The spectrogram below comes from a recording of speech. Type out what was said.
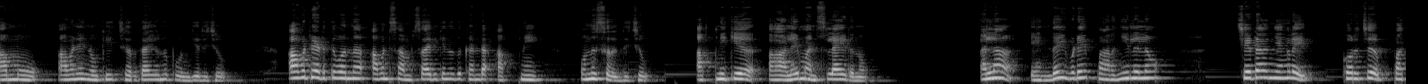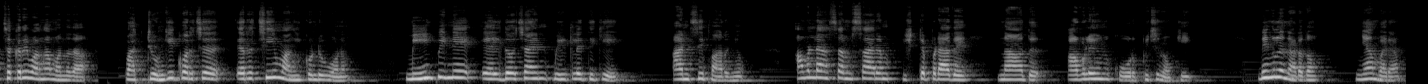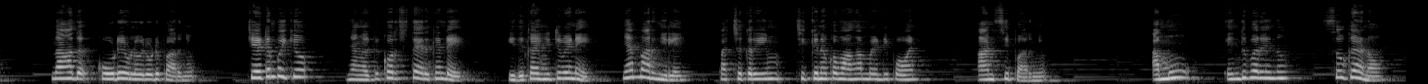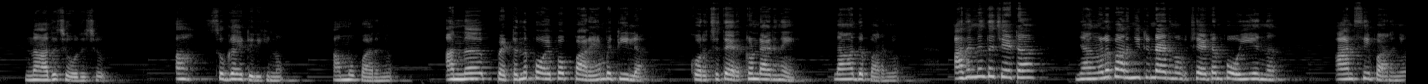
അമ്മു അവനെ നോക്കി ചെറുതായി ഒന്ന് പുഞ്ചിരിച്ചു. അവരുടെ അടുത്ത് വന്ന് അവൻ സംസാരിക്കുന്നത് കണ്ട അഗ്നി ഒന്ന് ശ്രദ്ധിച്ചു. അഗ്നിക്ക് ആളെ മനസ്സിലായിരുന്നു. അല്ല എന്താ ഇവിടെ പറഞ്ഞില്ലല്ലോ? ചേട്ടാ ഞങ്ങളെ കുറച്ച് പച്ചക്കറി വാങ്ങാൻ വന്നതാ. പറ്റുമെങ്കിൽ കുറച്ച് ഇറച്ചിയും വാങ്ങിക്കൊണ്ട് പോകണം മീൻ പിന്നെ എൽദോച്ചായൻ വീട്ടിലെത്തിക്കേ ആൻസി പറഞ്ഞു. അവളുടെ ആ സംസാരം ഇഷ്ടപ്പെടാതെ നാദ് അവളെ ഒന്ന് കോർപ്പിച്ചു നോക്കി. നിങ്ങൾ നടന്നോ? ഞാൻ വരാം. നാദ് കൂടെയുള്ളവരോട് പറഞ്ഞു. ചേട്ടൻ പൊയ്ക്കോ. ഞങ്ങൾക്ക് കുറച്ച് തിരക്കണ്ടേ. ഇത് കഴിഞ്ഞിട്ട് വേണേ. ഞാൻ പറഞ്ഞില്ലേ പച്ചക്കറിയും ചിക്കനൊക്കെ വാങ്ങാൻ വേണ്ടി പോവാൻ? ആൻസി പറഞ്ഞു. അമ്മു എന്തു പറയുന്നു? സുഖാണോ? നാദ് ചോദിച്ചു. ആ സുഖമായിട്ടിരിക്കുന്നു അമ്മു പറഞ്ഞു. അന്ന് പെട്ടെന്ന് പോയപ്പോൾ പറയാൻ പറ്റിയില്ല. കുറച്ച് തിരക്കുണ്ടായിരുന്നേ നാദ് പറഞ്ഞു. അതിനെന്താ ചേട്ടാ? ഞങ്ങൾ പറഞ്ഞിട്ടുണ്ടായിരുന്നു ചേട്ടൻ പോയി എന്ന്. ആൻസി പറഞ്ഞു.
